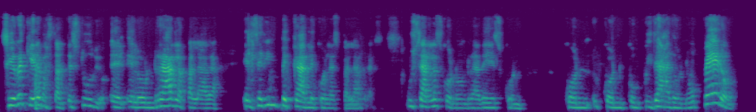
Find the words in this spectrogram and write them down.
sí requiere bastante estudio, el, honrar la palabra, el ser impecable con las palabras, usarlas con honradez, con, con, con, con cuidado, ¿no? Pero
